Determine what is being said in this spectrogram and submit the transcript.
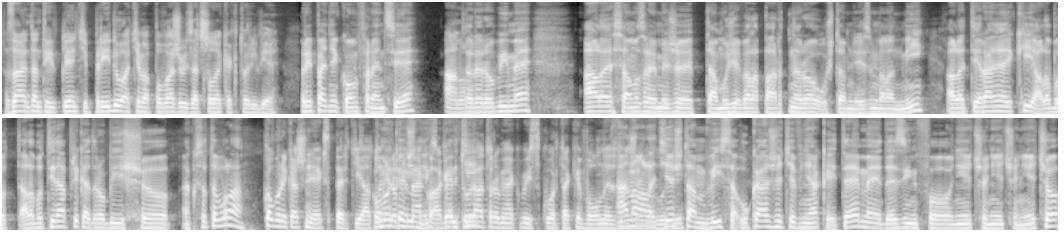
a zároveň tam tí klienti prídu a teba považujú za človeka, ktorý vie. Prípadne konferencie, Áno. ktoré robíme ale samozrejme, že tam už je veľa partnerov, už tam nie sme len my, ale tie raňajky, alebo, alebo ty napríklad robíš, e, ako sa to volá? Komunikační experti, ale to nerobíme ako experti. agentúra, to robíme akoby skôr také voľné Áno, ale ľudí. tiež tam vy sa ukážete v nejakej téme, dezinfo, niečo, niečo, niečo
